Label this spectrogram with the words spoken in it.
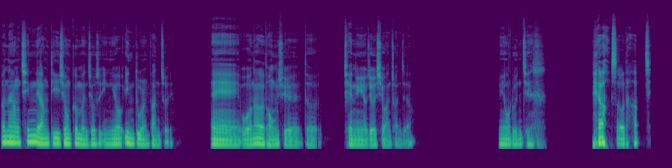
而那样清凉低胸根本就是引诱印度人犯罪。哎、我那个同学的。前女友就喜欢穿这样，没有轮奸，不要收到钱。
